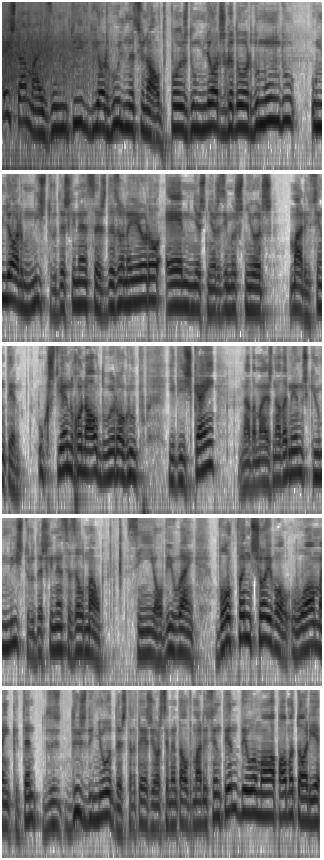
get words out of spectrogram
Aí está mais um motivo de orgulho nacional. Depois do melhor jogador do mundo, o melhor ministro das Finanças da zona euro é, minhas senhoras e meus senhores, Mário Centeno. O Cristiano Ronaldo do Eurogrupo. E diz quem? Nada mais, nada menos que o ministro das Finanças alemão. Sim, ouviu bem. Wolfgang Schäuble, o homem que tanto desdenhou da estratégia orçamental de Mário Centeno, deu a mão à palmatória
